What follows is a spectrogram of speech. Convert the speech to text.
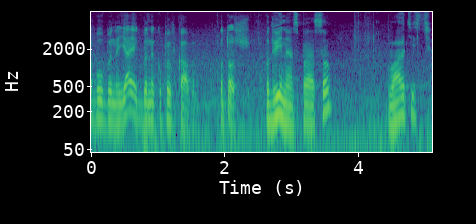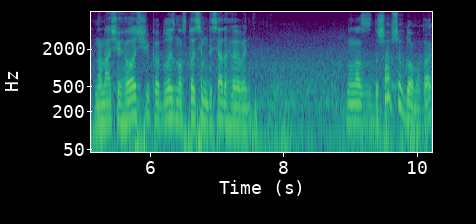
Я був би не я, якби не купив кави. Отож, подвійне еспресо. Вартість на наші гроші приблизно 170 гривень. Ну, у нас дешевше вдома, так?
